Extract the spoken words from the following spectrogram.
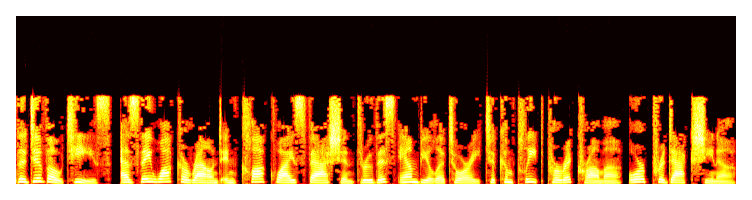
the devotees, as they walk around in clockwise fashion through this ambulatory to complete parikrama or pradakshina,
